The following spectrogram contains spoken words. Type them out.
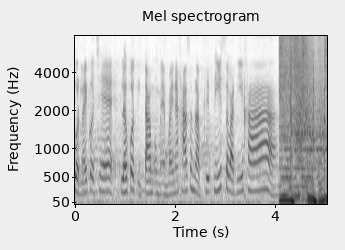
กดไลค์กดแชร์ แล้วกดติดตามออมแอมไว้นะคะสำหรับคลิปนี้ สวัสดีค่ะ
